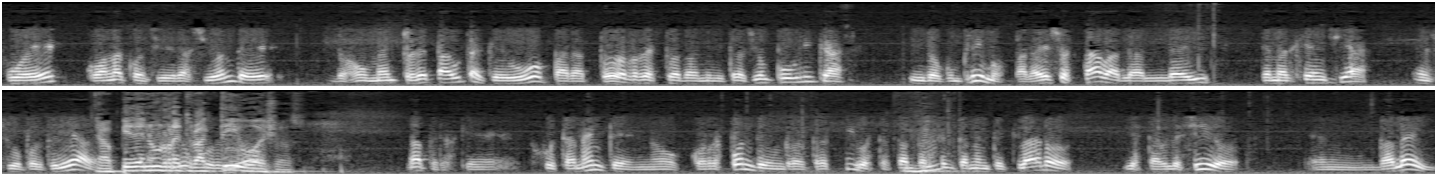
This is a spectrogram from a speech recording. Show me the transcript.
fue con la consideración de los aumentos de pauta que hubo para todo el resto de la administración pública y lo cumplimos. Para eso estaba la ley de emergencia en su oportunidad. piden un retroactivo ellos. No, pero es que justamente no corresponde un retroactivo, esto está perfectamente claro y establecido en la ley.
